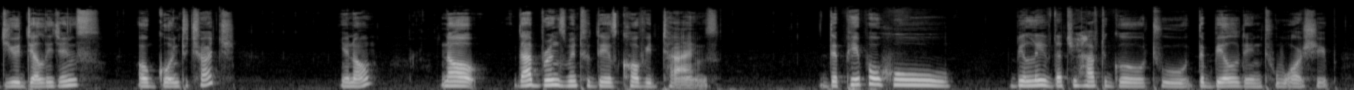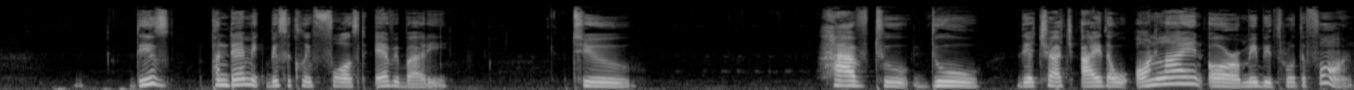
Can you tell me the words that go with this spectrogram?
due diligence of going to church? You know? Now, that brings me to these COVID times. The people who believe that you have to go to the building to worship, this pandemic basically forced everybody to have to do their church either online or maybe through the phone.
